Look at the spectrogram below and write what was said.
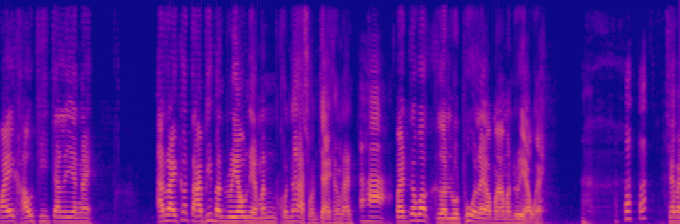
ไปเขาชีจันทร์อะไรยังไง อะไรก็ตามที่มันเรียวเนี่ยมันคนน่าสนใจทั้งนั้นค่ะเป็นแต่ว่าเกิดหลุดพูดอะไรออกมามันเรียวไง ใช่ไหม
